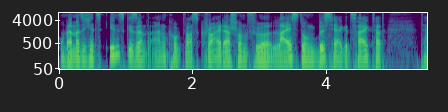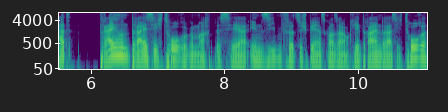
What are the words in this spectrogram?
Und wenn man sich jetzt insgesamt anguckt, was Kreider schon für Leistungen bisher gezeigt hat, der hat 33 Tore gemacht bisher in 47 Spielen. Jetzt kann man sagen, okay, 33 Tore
